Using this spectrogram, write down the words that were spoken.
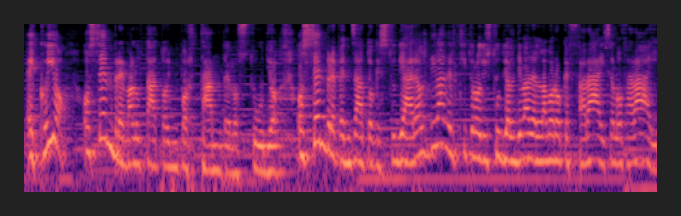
Ecco, io ho sempre valutato importante lo studio, ho sempre pensato che studiare, al di là del titolo di studio, al di là del lavoro che farai, se lo farai,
